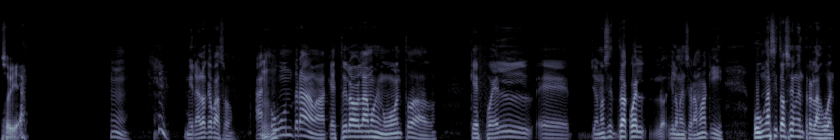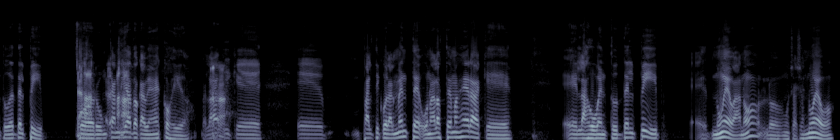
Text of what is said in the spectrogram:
Eso ya. Hmm. Mira lo que pasó. Ah, hubo un drama, que esto lo hablamos en un momento dado, que fue el, eh, yo no sé si te acuerdas, y lo mencionamos aquí, una situación entre las juventudes del PIB por un candidato que habían escogido, ¿verdad? Y que eh, particularmente uno de los temas era que eh, la juventud del PIB, eh, nueva, ¿no? Los muchachos nuevos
